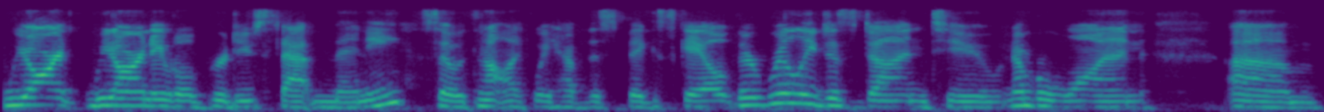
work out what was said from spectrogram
we aren't, we aren't able to produce that many. So it's not like we have this big scale. They're really just done to number one, um,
